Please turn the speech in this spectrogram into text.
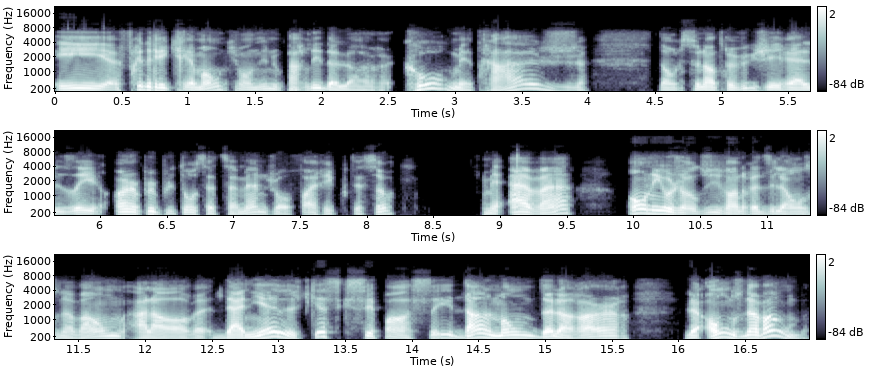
et euh, Frédéric Raymond qui vont venir nous parler de leur court-métrage. Donc, c'est une entrevue que j'ai réalisée un peu plus tôt cette semaine. Je vais vous faire écouter ça. Mais avant, on est aujourd'hui vendredi le 11 novembre. Alors, euh, Daniel, qu'est-ce qui s'est passé dans le monde de l'horreur le 11 novembre?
